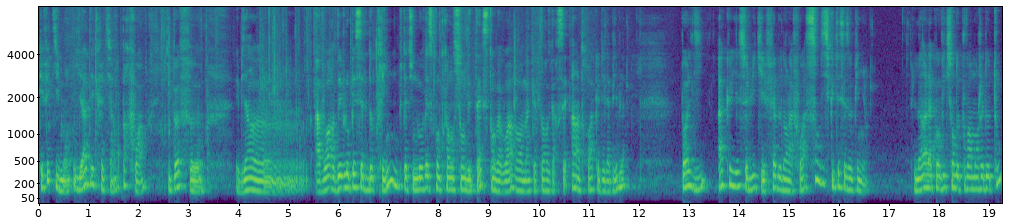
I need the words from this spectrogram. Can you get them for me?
qu'effectivement, il y a des chrétiens, parfois, qui peuvent euh, eh bien, euh, avoir développé cette doctrine, peut-être une mauvaise compréhension des textes. On va voir Romains 14, versets 1 à 3, que dit la Bible. Paul dit Accueillez celui qui est faible dans la foi sans discuter ses opinions. L'un a la conviction de pouvoir manger de tout,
